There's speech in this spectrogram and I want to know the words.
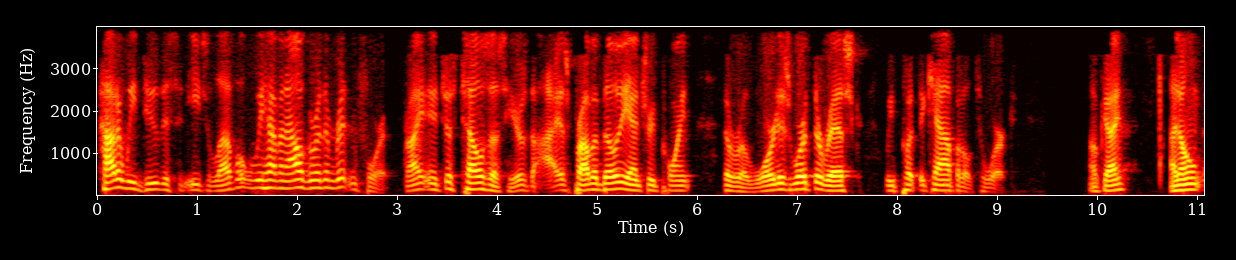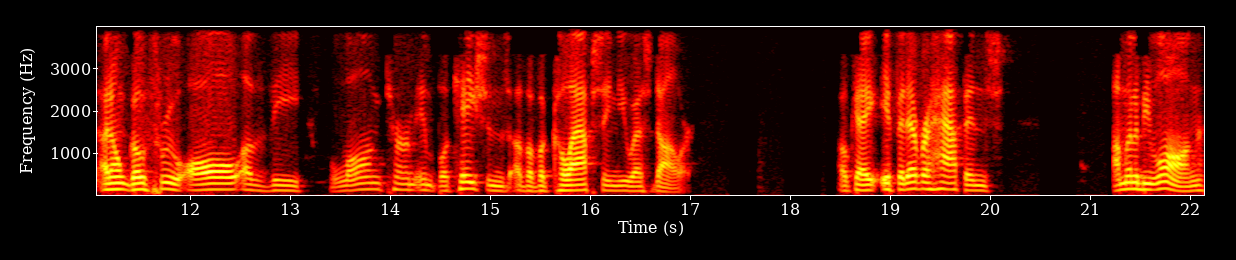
How do we do this at each level? We have an algorithm written for it, right? It just tells us here's the highest probability entry point. The reward is worth the risk. We put the capital to work. Okay? I don't I don't go through all of the long-term implications of, of a collapsing US dollar. Okay? If it ever happens, I'm going to be long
